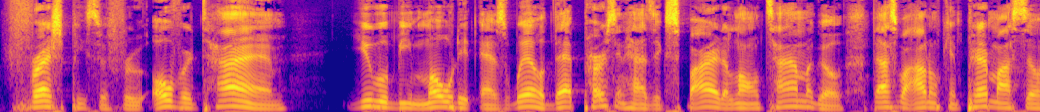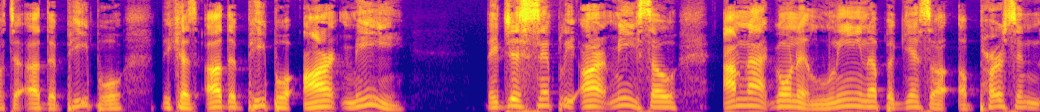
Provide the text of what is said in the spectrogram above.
fresh piece of fruit, over time, you will be molded as well. That person has expired a long time ago. That's why I don't compare myself to other people because other people aren't me. They just simply aren't me. So I'm not going to lean up against a, a person,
